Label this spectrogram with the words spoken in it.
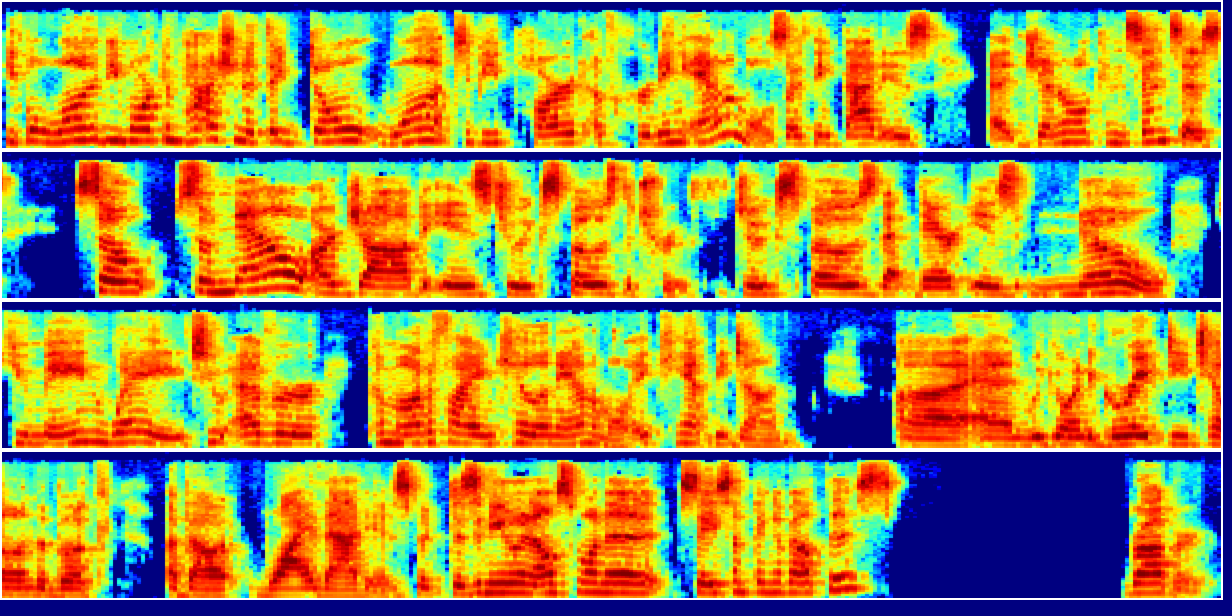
People want to be more compassionate. They don't want to be part of hurting animals. I think that is a general consensus. So, so now our job is to expose the truth, to expose that there is no humane way to ever commodify and kill an animal. It can't be done. Uh, and we go into great detail in the book about why that is. But does anyone else want to say something about this? Robert.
